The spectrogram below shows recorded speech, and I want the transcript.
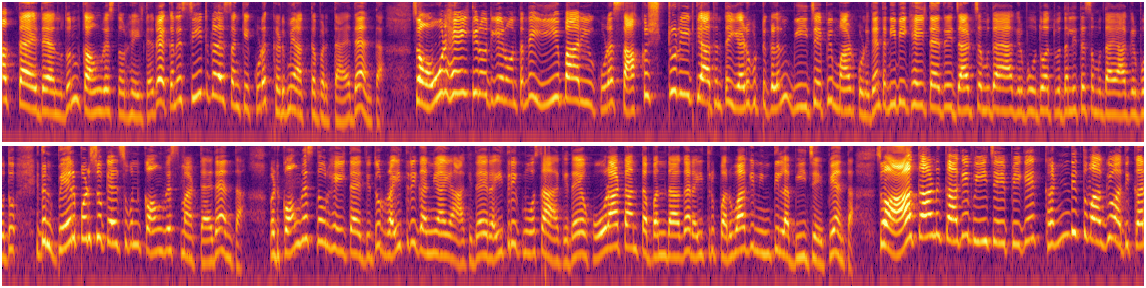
ಆಗ್ತಾ ಇದೆ ಅನ್ನೋದನ್ನ ಕಾಂಗ್ರೆಸ್ನವ್ರು ಹೇಳ್ತಾ ಇದ್ರು. ಯಾಕಂದ್ರೆ ಸೀಟ್ಗಳ ಸಂಖ್ಯೆ ಕೂಡ ಕಡಿಮೆ ಆಗ್ತಾ ಬರ್ತಾ ಇದೆ ಅಂತ. ಸೊ ಅವ್ರು ಹೇಳ್ತಿರೋದು ಏನು ಅಂತಂದ್ರೆ ಈ ಬಾರಿಯೂ ಕೂಡ ಸಾಕಷ್ಟು ರೀತಿಯಾದಂಥ ಎಡಗುಟ್ಟುಗಳನ್ನು ಬಿಜೆಪಿ ಮಾಡ್ಕೊಂಡಿದೆ ಅಂತ ನೀವೀಗ ಹೇಳ್ತಾ ಇದ್ರಿ. ಜಾಟ್ ಸಮುದಾಯ ಆಗಿರ್ಬೋದು ಅಥವಾ ದಲಿತ ಸಮುದಾಯ ಆಗಿರ್ಬೋದು, ಇದನ್ನು ಬೇರ್ಪಡಿಸೋ ಕೆಲಸವನ್ನು ಕಾಂಗ್ರೆಸ್ ಮಾಡ್ತಾ ಇದೆ ಅಂತ. ಬಟ್ ಕಾಂಗ್ರೆಸ್ನವ್ರು ಹೇಳ್ತಾ ಇದ್ದಿದ್ದು ರೈತರಿಗೆ ಅನ್ಯಾಯ ಆಗಿದೆ, ರೈತರಿಗೆ ಮೋಸ ಆಗಿದೆ, ಹೋರಾಟ ಅಂತ ಬಂದಾಗ ರೈತರು ಪರವಾಗಿ ನಿಂತಿಲ್ಲ ಬಿ ಜೆ ಪಿ ಅಂತ ಸೊ ಆ ಕಾರಣಕ್ಕಾಗಿ ಬಿ ಜೆ ಪಿಗೆ ಖಂಡಿತವಾಗಿಯೂ ಅಧಿಕಾರ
